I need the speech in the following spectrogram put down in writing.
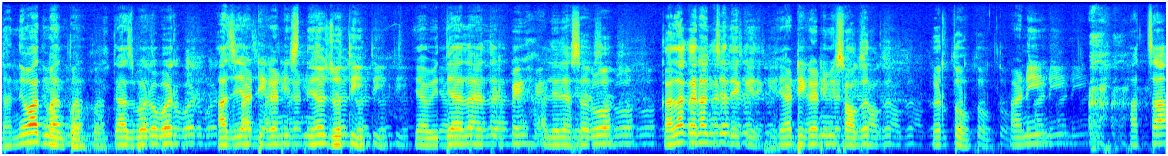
धन्यवाद मानतो. त्याचबरोबर आज या ठिकाणी स्नेहज्योती या विद्यालयातर्फे आलेल्या सर्व कलाकारांचे देखील या ठिकाणी मी स्वागत करतो. आणि आजचा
